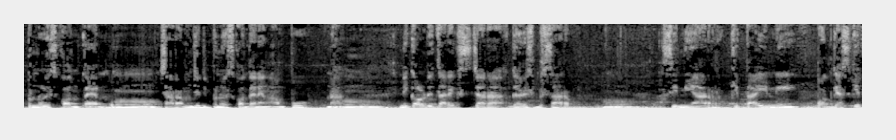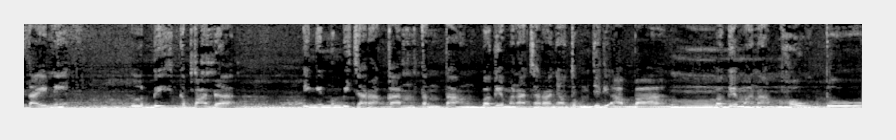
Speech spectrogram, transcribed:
penulis konten, Hmm. cara menjadi penulis konten yang ampuh. Nah, Hmm. ini kalau ditarik secara garis besar, Hmm. siniar kita ini, podcast kita ini lebih kepada ingin membicarakan tentang bagaimana caranya untuk menjadi apa, Hmm. bagaimana how to,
